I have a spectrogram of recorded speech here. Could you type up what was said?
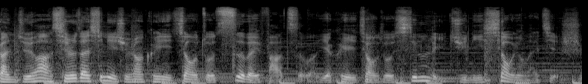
感觉啊，其实，在心理学上可以叫做刺猬法则，也可以叫做心理距离效应来解释。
